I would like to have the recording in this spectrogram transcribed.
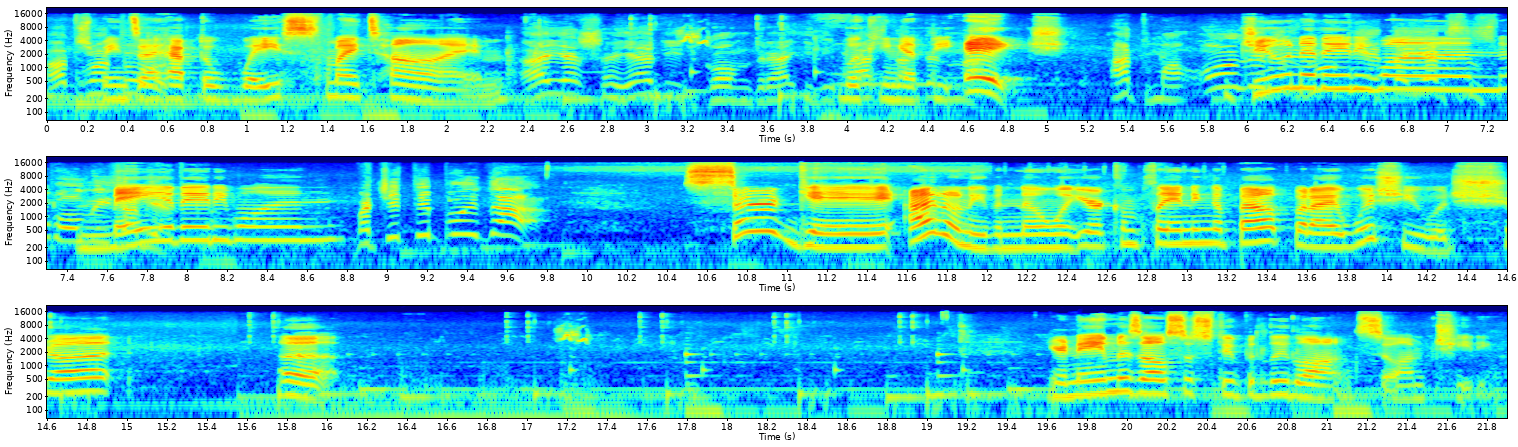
Which means I have to waste my time looking at the age. June of 81, May of 81. Sergey, I don't even know what you're complaining about, but I wish you would shut up. Your name is also stupidly long, so I'm cheating.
